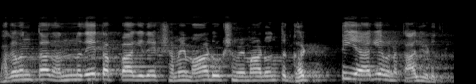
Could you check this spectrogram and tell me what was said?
ಭಗವಂತ ನನ್ನದೇ ತಪ್ಪಾಗಿದೆ, ಕ್ಷಮೆ ಮಾಡು ಕ್ಷಮೆ ಮಾಡು ಅಂತ ಗಟ್ಟಿಯಾಗಿ ಅವನ ಕಾಲು ಹಿಡಿದ್ರು.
